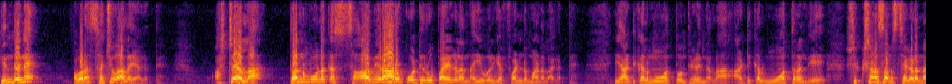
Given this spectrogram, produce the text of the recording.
ಹಿಂದೆನೇ ಅವರ ಸಚಿವಾಲಯ ಆಗತ್ತೆ. ಅಷ್ಟೇ ಅಲ್ಲ ತನ್ನ ಮೂಲಕ ಸಾವಿರಾರು ಕೋಟಿ ರೂಪಾಯಿಗಳನ್ನು ಇವರಿಗೆ ಫಂಡ್ ಮಾಡಲಾಗತ್ತೆ. ಈ ಆರ್ಟಿಕಲ್ ಮೂವತ್ತು ಅಂತ ಹೇಳಿದ್ನಲ್ಲ ಆರ್ಟಿಕಲ್ ಮೂವತ್ತರಲ್ಲಿ ಶಿಕ್ಷಣ ಸಂಸ್ಥೆಗಳನ್ನು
